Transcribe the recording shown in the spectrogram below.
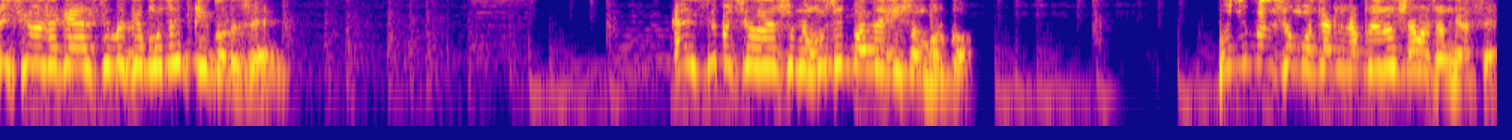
এই ছেলেটাকে এনসিপি কে মুজিব কি করেছে? এনসিপি ছেলেদের সঙ্গে মুজিববাদের কি সম্পর্ক? মুজিববাদের সম্পর্ক থাকলে ডক্টর ইউনুস সঙ্গে আছে।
